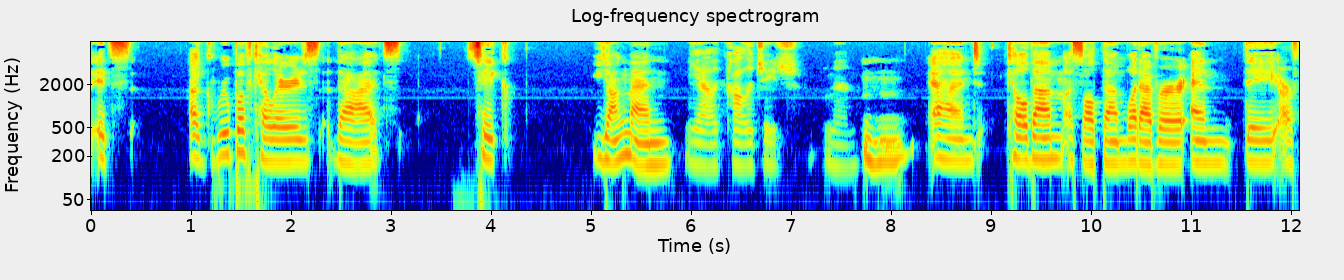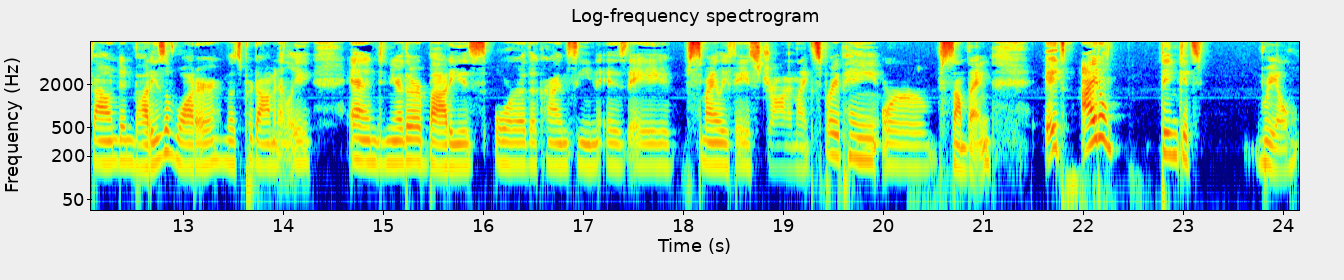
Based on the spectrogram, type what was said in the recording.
it's a group of killers that take young men Yeah, like college age men. Mm. and kill them, assault them, whatever, and they are found in bodies of water, most predominantly, and near their bodies or the crime scene is a smiley face drawn in like spray paint or something. It's I don't think it's real.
